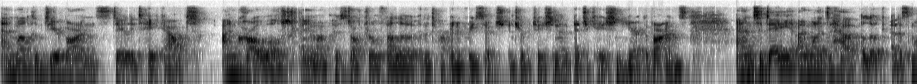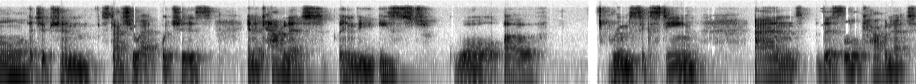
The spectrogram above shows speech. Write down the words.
and welcome to your Barnes Daily Takeout. I'm Carl Walsh. I am a postdoctoral fellow in the Department of Research, Interpretation and Education here at the Barnes. And today I wanted to have a look at a small Egyptian statuette, which is in a cabinet in the east wall of room 16. And this little cabinet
